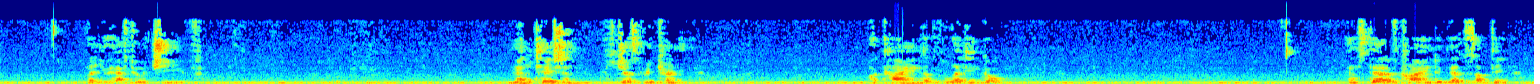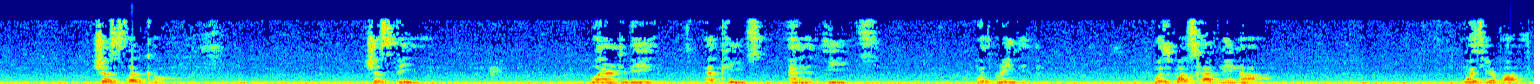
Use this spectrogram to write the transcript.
that you have to achieve. Meditation is just returning. A kind of letting go. Instead of trying to get something, just let go. Just be. Learn to be at peace and at ease with breathing, with what's happening now, with your body.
